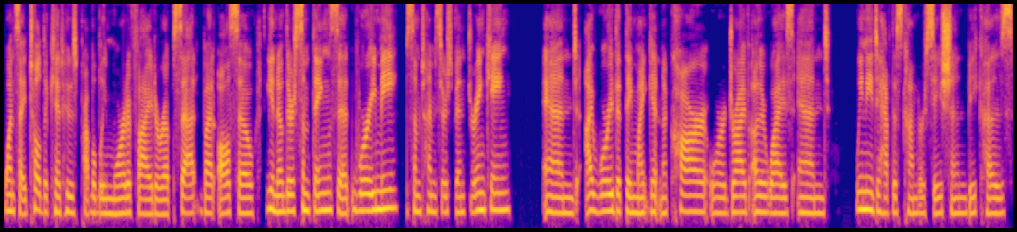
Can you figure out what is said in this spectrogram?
once I told the kid who's probably mortified or upset, but also, you know, there's some things that worry me. Sometimes there's been drinking and I worry that they might get in a car or drive otherwise. And we need to have this conversation because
